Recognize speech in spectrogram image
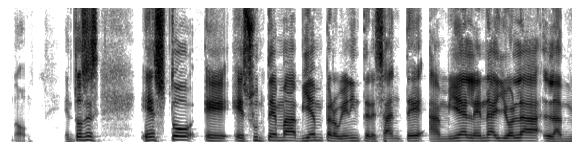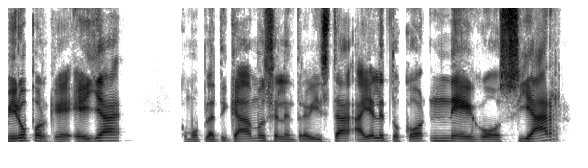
¿no? Entonces, esto eh, es un tema bien, pero bien interesante. A mí, Elena, yo la, admiro porque ella, como platicábamos en la entrevista, a ella le tocó negociar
